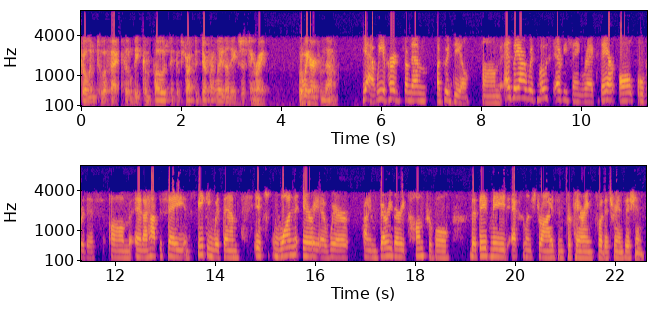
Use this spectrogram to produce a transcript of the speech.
go into effect that will be composed and constructed differently than the existing rate. What are we hearing from them? Yeah, we have heard from them a good deal. Um, as they are with most everything, Rick, they are all over this. Um, and I have to say, in speaking with them, it's one area where I'm very, very comfortable that they've made excellent strides in preparing for the transition.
